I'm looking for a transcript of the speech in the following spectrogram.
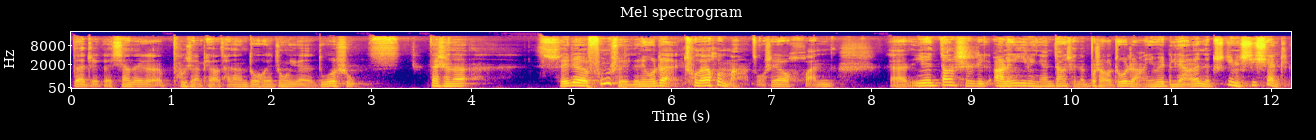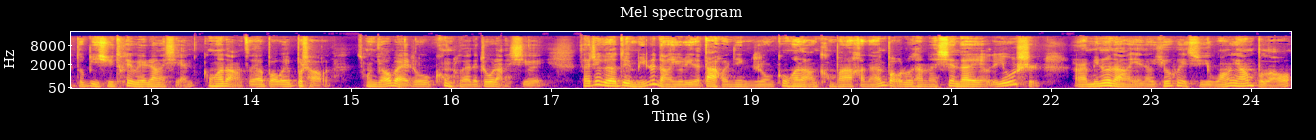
的这个像这个普选票才能夺回众议院的多数，但是呢，随着风水轮流转，出来混嘛，总是要还。呃，因为当时这个二零一零年当选的不少州长，因为两任的任期限制，都必须退位让贤。共和党则要保卫不少从摇摆州空出来的州长席位。在这个对民主党有利的大环境之中，共和党恐怕很难保住他们现在有的优势，而民主党也有机会去亡羊补牢，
